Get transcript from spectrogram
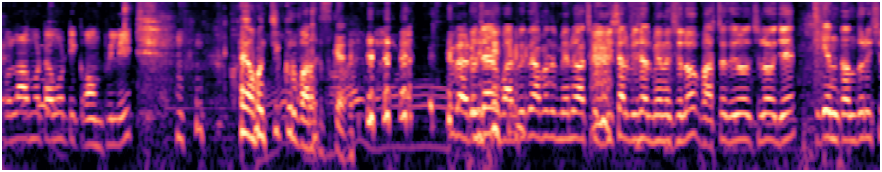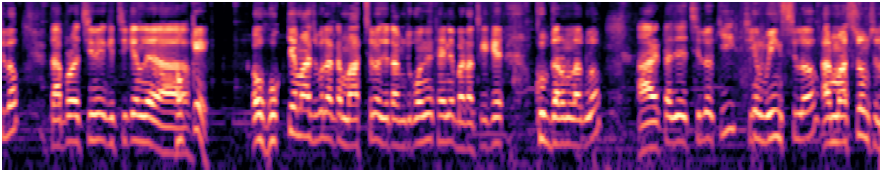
ছোলা মোটামুটি কমপ্লিট এমন চিকুর পারাসকে তো যাই হোক, বারবিতে আমাদের মেনু আজকে বিশাল বিশাল মেনু ছিল। ফার্স্টে দিন ছিল যে চিকেন তন্দুরি ছিল তারপরে চিকেন ওকে ও হোক্কে মাছ বলে একটা মাছ ছিল যেটা আমি কোনোদিন খাইনি বাট আজকে খুব দারুণ লাগল। আর একটা যে ছিল কি? চিকেন উইংস ছিল আর মাশরুম ছিল।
